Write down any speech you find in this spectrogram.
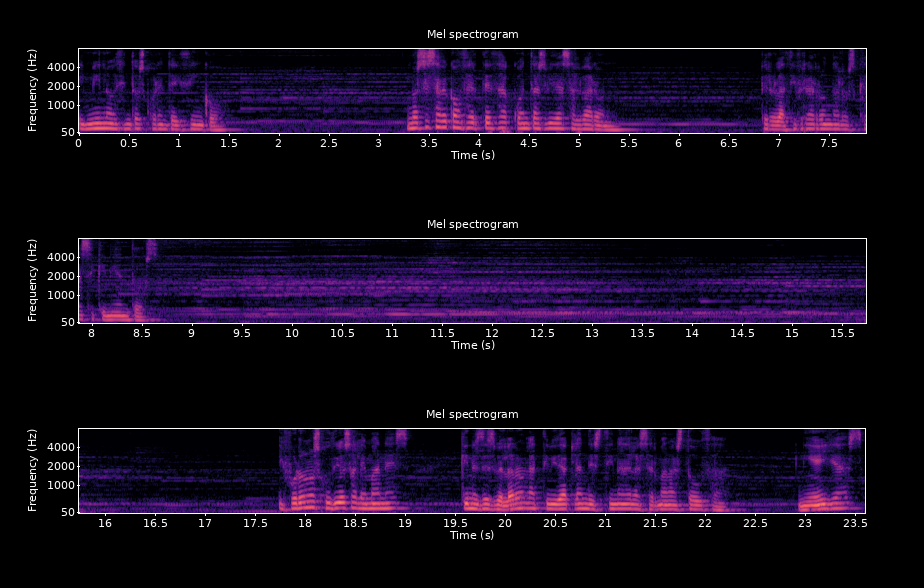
y 1945. No se sabe con certeza cuántas vidas salvaron, pero la cifra ronda los casi 500. Y fueron los judíos alemanes quienes desvelaron la actividad clandestina de las hermanas Touza. Ni ellas,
